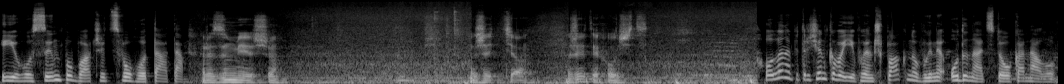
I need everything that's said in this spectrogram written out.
і його син побачить свого тата. Розумію, що життя, жити хочеться. Олена Петриченкова, Євген Шпак. Новини 11 каналу.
